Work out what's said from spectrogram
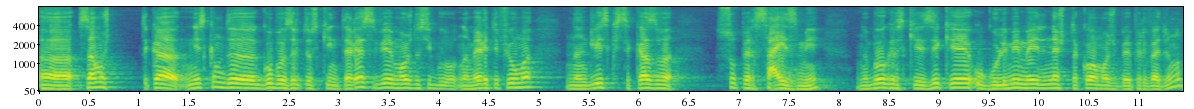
А, само така, не искам да губа зрителски интерес. Вие може да си го намерите филма. На английски се казва Super Size Me, На български язик е оголеми ме или нещо такова може би е приведено,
